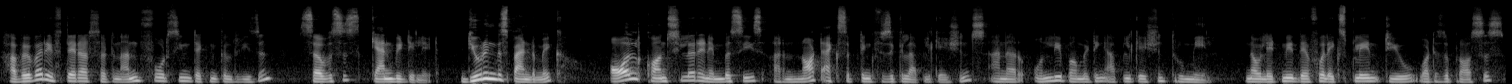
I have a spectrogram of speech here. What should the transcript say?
However, if there are certain unforeseen technical reasons, services can be delayed. During this pandemic, all consular and embassies are not accepting physical applications and are only permitting application through mail. Now, let me therefore explain to you what is the process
